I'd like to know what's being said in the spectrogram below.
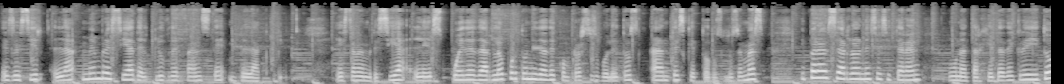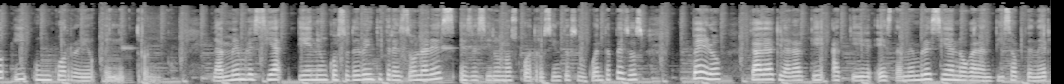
es decir, la membresía del club de fans de Blackpink. Esta membresía les puede dar la oportunidad de comprar sus boletos antes que todos los demás y para hacerlo necesitarán una tarjeta de crédito y un correo electrónico. La membresía tiene un costo de 23 dólares, es decir, unos 450 pesos, pero cabe aclarar que adquirir esta membresía no garantiza obtener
